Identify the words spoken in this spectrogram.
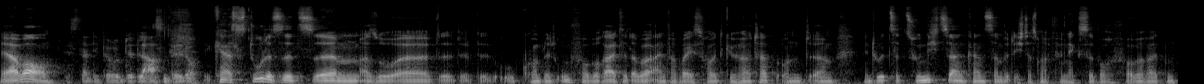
Ja, wow. Ist dann die berühmte Blasenbildung. Hast du das jetzt, ähm, also äh, komplett unvorbereitet, aber einfach, weil ich es heute gehört habe und ähm, wenn du jetzt dazu nichts sagen kannst, dann würde ich das mal für nächste Woche vorbereiten.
